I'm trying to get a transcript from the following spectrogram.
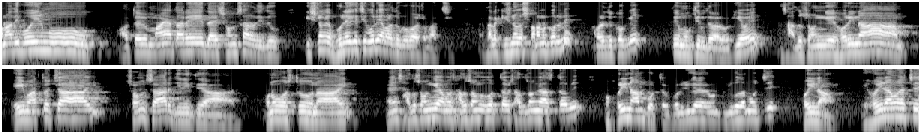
অনাদি বহির্মুখ অতএব মায়া তারে দেয় সংসার আদি দুঃখ। কৃষ্ণকে ভুলে গেছি বলে আমরা দুঃখ কষ্ট পাচ্ছি। তাহলে কৃষ্ণকে স্মরণ করলে আমরা দুঃখকে থেকে মুক্তি পেতে পারব। কী হবে? সাধু সঙ্গে হরিনাম এই মাত্র চাই সংসার জিনিতে আর। কোনো বস্তু নাই। হ্যাঁ সাধু সঙ্গে আমার সাধু সঙ্গ করতে হবে, সাধু সঙ্গে আসতে হবে হরিনাম করতে হবে। কলিযুগের যুগধর্ম হচ্ছে হরিনাম। এই হরিনাম হচ্ছে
